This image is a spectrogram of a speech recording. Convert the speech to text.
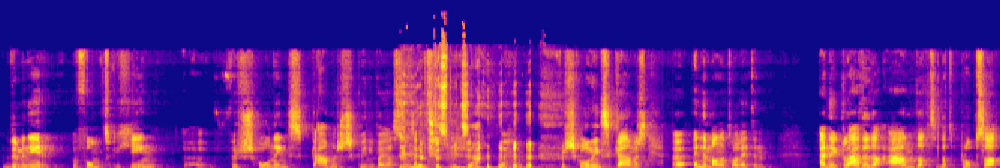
de meneer vond geen uh, verschoningskamers. Ik weet niet wat je dat zo zegt. Het is zoiets, ja. verschoningskamers uh, in de mannentoiletten. En hij klaagde dat aan dat, dat Plopsa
